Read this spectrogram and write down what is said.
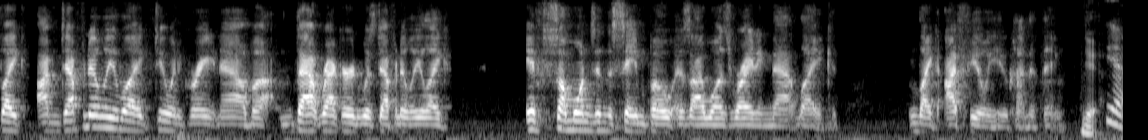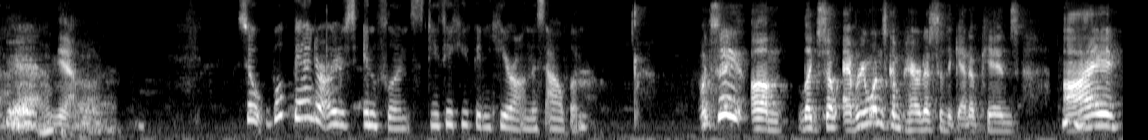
like I'm definitely like doing great now, but that record was definitely like if someone's in the same boat as I was writing that like like I feel you kind of thing. Yeah. Yeah. Yeah. So, what band or artist influence do you think you can hear on this album? I would say, um, like, so everyone's compared us to the Get Up Kids. I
